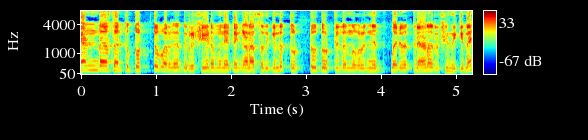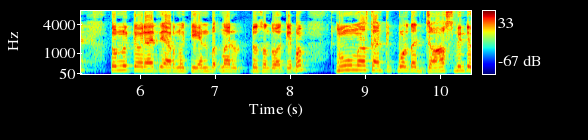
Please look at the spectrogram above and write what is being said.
രണ്ടാം സ്ഥാനത്ത് തൊട്ട് പറയുന്നത് ഋഷിയുടെ മുന്നേറ്റം കാണാൻ സാധിക്കുന്നുണ്ട്. തൊട്ടു തൊട്ടിലെന്ന് പറഞ്ഞ പരുവത്തിലാണ് ഋഷി നിൽക്കുന്നത്. തൊണ്ണൂറ്റി ഒരായിരത്തി അറുന്നൂറ്റി എൺപത്തിനാല് വോട്ട് സ്വന്തമാക്കിയപ്പം മൂന്നാം സ്ഥാനത്ത് ഇപ്പോൾ ജാസ്മിന്റെ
